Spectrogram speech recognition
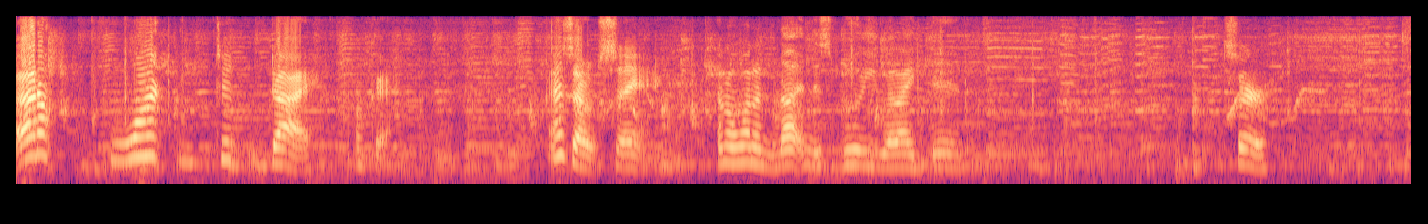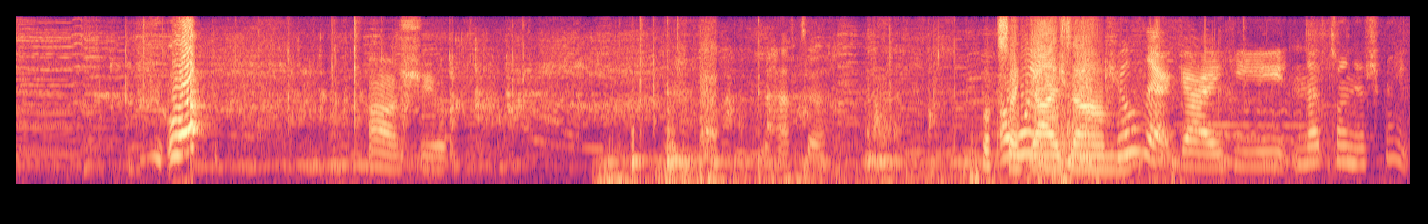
I don't want to die. Okay. As I was saying, I don't want to nut in this booty, but I did. sir. What? Oh shoot. I have to. Looks oh, like wait, guys, um. kill that guy. He nuts on your screen.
